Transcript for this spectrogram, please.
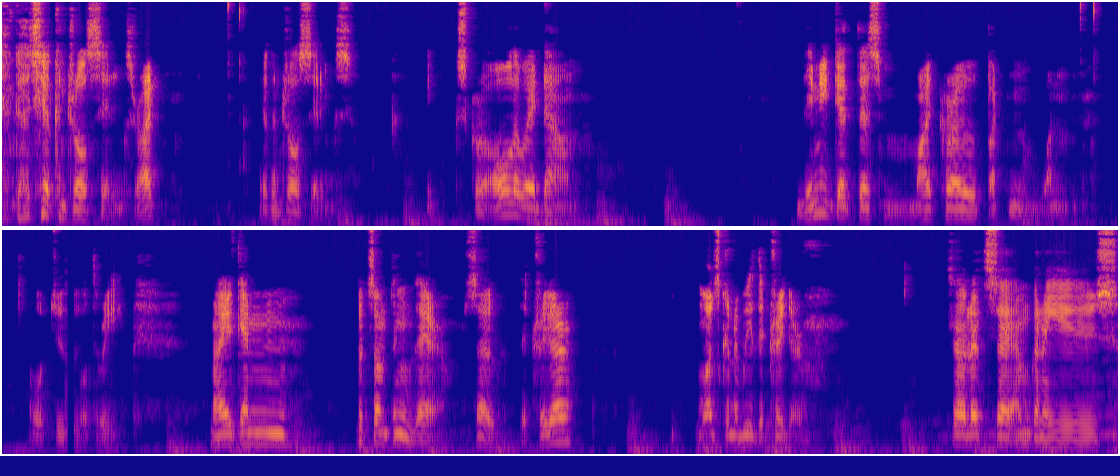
go to your control settings, right? Your control settings. You scroll all the way down. Then you get this micro button one or two or three. Now you can put something there. So the trigger, what's going to be the trigger. So let's say I'm going to use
